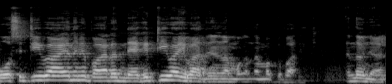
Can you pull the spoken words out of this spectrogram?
പോസിറ്റീവായതിന് പകരം നെഗറ്റീവായി ബാധി നമുക്ക് നമുക്ക് ബാധിക്കും. എന്താ പറഞ്ഞാൽ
